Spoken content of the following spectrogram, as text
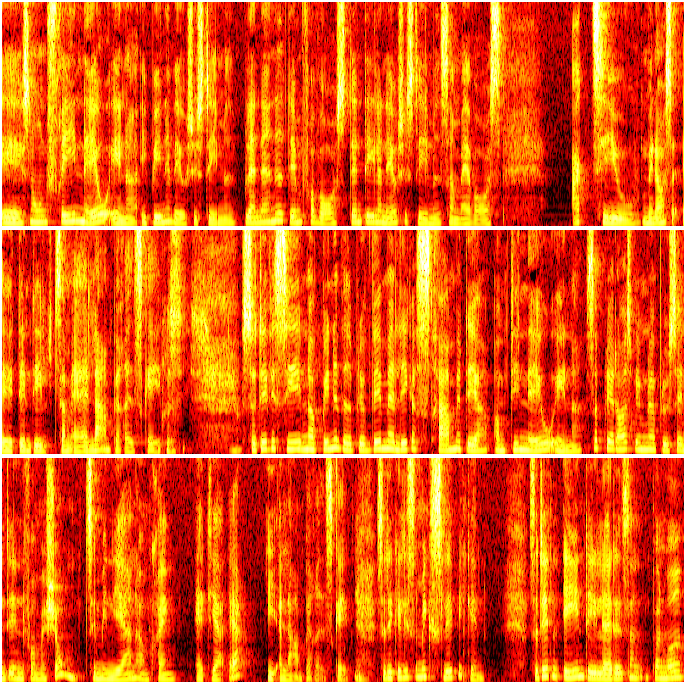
øh, sådan nogle frie nerveender i bindevævsystemet. Blandt andet dem fra vores, den del af nervesystemet, som er vores aktive, men også øh, den del, som er alarmberedskabet. Præcis. Så det vil sige, når bindevævet bliver ved med at ligge og stramme der om de nerveender, så bliver der også ved med at blive sendt information til min hjerne omkring, at jeg er i alarmberedskab. Ja. Så det kan ligesom ikke slippe igen. Så det er den ene del af det, sådan på en måde,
